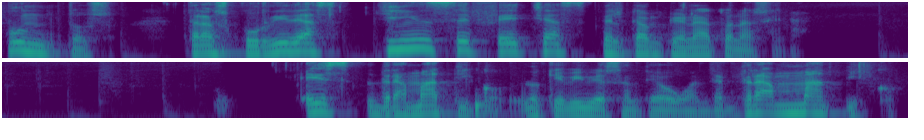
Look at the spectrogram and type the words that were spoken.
puntos transcurridas 15 fechas del campeonato nacional. Es dramático lo que vive Santiago Wander, dramático.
